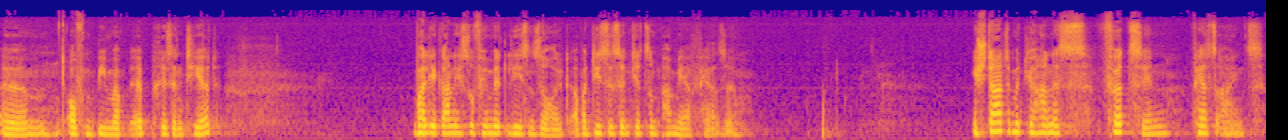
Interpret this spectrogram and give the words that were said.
ähm, auf dem Beamer äh, präsentiert, weil ihr gar nicht so viel mitlesen sollt. Aber diese sind jetzt ein paar mehr Verse. Ich starte mit Johannes 14, Vers 1.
